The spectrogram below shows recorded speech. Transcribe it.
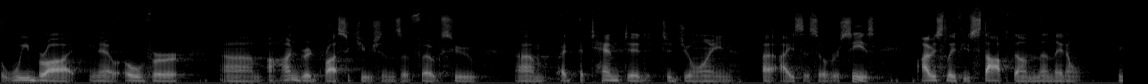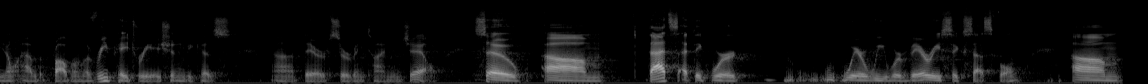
we brought, you know, over um, 100 prosecutions of folks who um, attempted to join uh, ISIS overseas. Obviously, if you stop them, then they don't, you don't have the problem of repatriation because uh, they're serving time in jail. So um, that's, I think, where, where we were very successful. Um,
